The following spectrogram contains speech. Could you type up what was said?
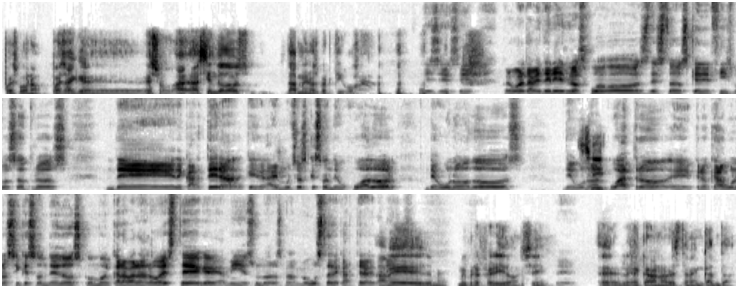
pues bueno, pues hay que. Eso, haciendo dos, da menos vértigo. Sí, sí, sí. Pero bueno, también tenéis los juegos de estos que decís vosotros de, cartera, que hay muchos que son de un jugador, de uno o dos, de uno a cuatro. Eh, creo que algunos sí que son de dos, como el Caravana al Oeste, que a mí es uno de los que más me gusta de cartera. a mí es mi, preferido, sí. El, Caravana al Oeste me encanta.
